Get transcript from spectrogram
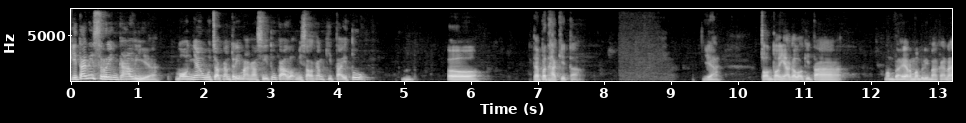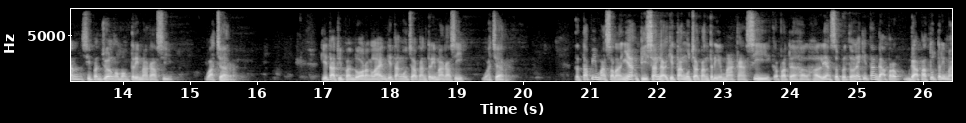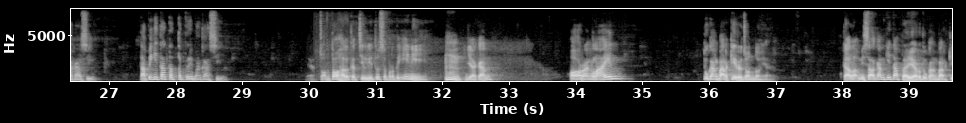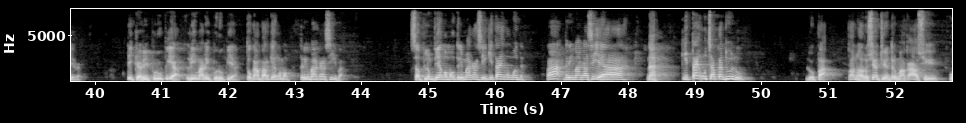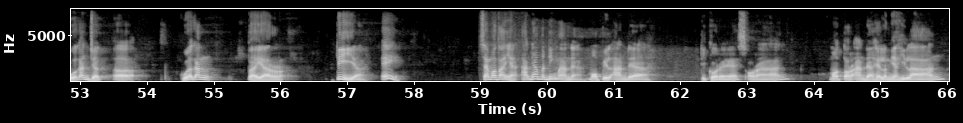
Kita ini sering kali ya maunya mengucapkan terima kasih itu kalau misalkan kita itu uh, dapat hak kita. Ya, contohnya kalau kita membayar membeli makanan, si penjual ngomong terima kasih, wajar. Kita dibantu orang lain, kita mengucapkan terima kasih, wajar. Tetapi masalahnya bisa nggak kita mengucapkan terima kasih kepada hal-hal yang sebetulnya kita nggak nggak patut terima kasih. Tapi kita tetap terima kasih. Ya, contoh hal kecil itu seperti ini, ya kan? Orang lain tukang parkir contohnya. Kalau misalkan kita bayar tukang parkir, tiga ribu rupiah, lima ribu rupiah, tukang parkir ngomong terima kasih pak. Sebelum dia ngomong terima kasih, kita yang ngomong Pak terima kasih ya. Nah kita yang ucapkan dulu. Loh Pak, kan harusnya dia terima kasih. Gua kan jag, uh, gua kan bayar dia. Eh, saya mau tanya, Anda mending mana? Mobil Anda digores orang, motor Anda helmnya hilang,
